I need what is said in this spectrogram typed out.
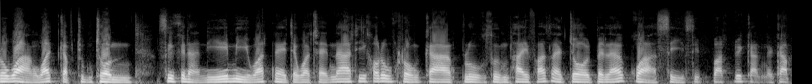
ระหว่างวัดกับชุมชน ซึ่งขณะนี้มีวัดในจังหวัดชัยนาทที่เข้าร่วมโครงการปลูกสมุนไพรฟ้าทลายโจรไปแล้วกว่า 40 วัดด้วยกันนะครับ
